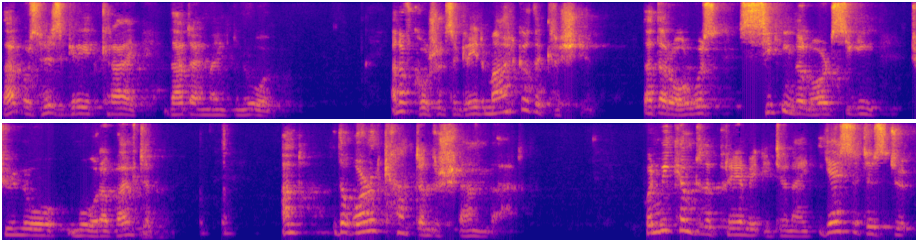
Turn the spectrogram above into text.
that was his great cry, that I might know him. And of course, it's a great mark of the Christian that they're always seeking the Lord, seeking to know more about Him. And the world can't understand that. When we come to the prayer meeting tonight, yes, it is to,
